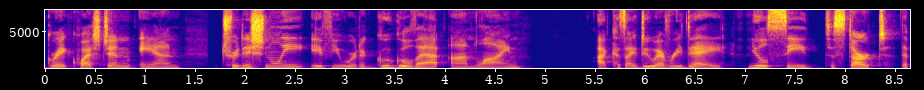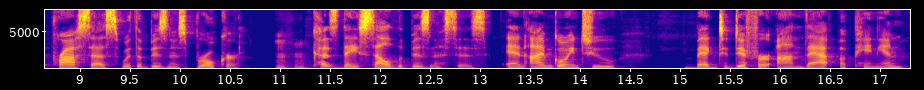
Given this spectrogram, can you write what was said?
Great question. And traditionally, if you were to Google that online, because I do every day, you'll see to start the process with a business broker because mm-hmm. they sell the businesses. And I'm going to beg to differ on that opinion.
